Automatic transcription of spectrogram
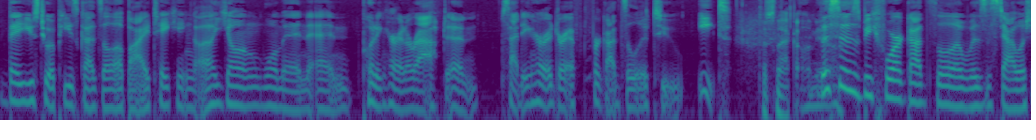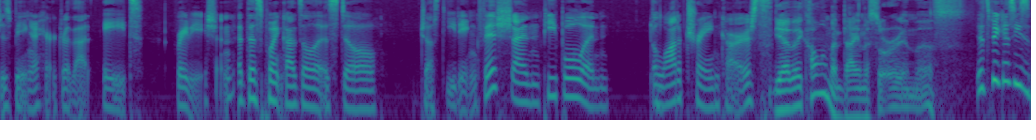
they used to appease Godzilla by taking a young woman and putting her in a raft and setting her adrift for Godzilla to eat. to snack on. Yeah. This is before Godzilla was established as being a character that ate radiation. At this point, Godzilla is still just eating fish and people and a lot of train cars. yeah, they call him a dinosaur in this. It's because he's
